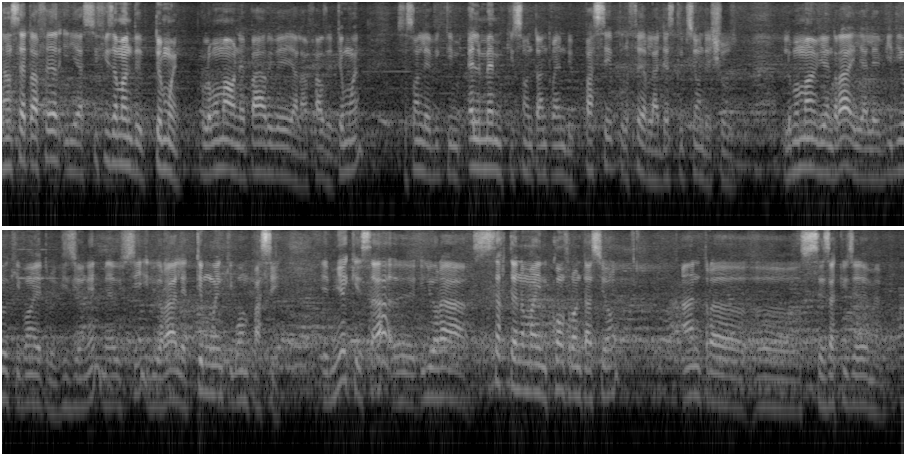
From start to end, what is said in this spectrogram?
Dans cette affaire, il y a suffisamment de témoins. Pour le moment, on n'est pas arrivé à la phase de témoins. Ce sont les victimes elles-mêmes qui sont en train de passer pour faire la description des choses. Le moment viendra, il y a les vidéos qui vont être visionnées, mais aussi il y aura les témoins qui vont passer. Et mieux que ça, euh, il y aura certainement une confrontation entre euh, ces accusés eux-mêmes.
